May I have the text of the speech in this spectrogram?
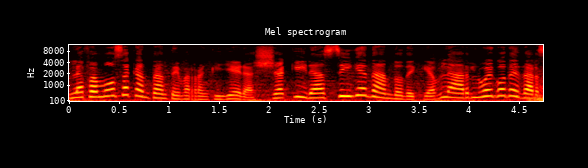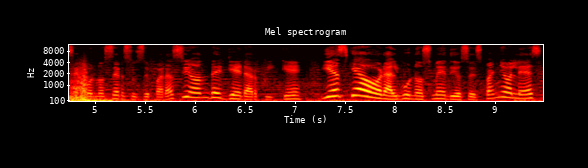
La famosa cantante barranquillera Shakira sigue dando de qué hablar luego de darse a conocer su separación de Gerard Piqué. Y es que ahora algunos medios españoles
